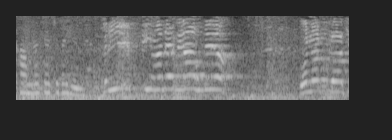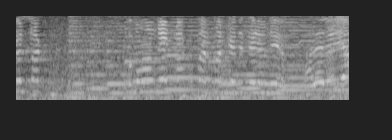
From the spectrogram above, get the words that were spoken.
ਖਾਮਰਾ ਚਰਚ ਦਾ ਹੀ ਗਰੀਬ ਧੀਆਂ ਦੇ ਵਿਆਹ ਹੁੰਦੇ ਆ ਉਹਨਾਂ ਨੂੰ ਰਾਸ਼ਨ ਤੱਕ ਕਮਾਉਣ ਦੇ ਟਰੱਕ ਭਰ ਭਰ ਕੇ ਦਿੱਤੇ ਜਾਂਦੇ ਆ। ਹਾਲੇਲੂਇਆ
